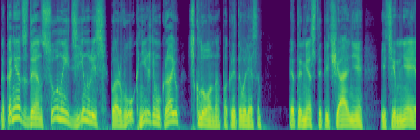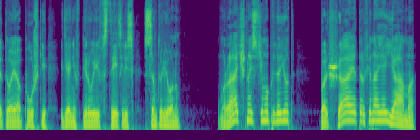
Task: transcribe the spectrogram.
Наконец Дэн с Уной двинулись по рву к нижнему краю склона, покрытого лесом. Это место печальнее и темнее той опушки, где они впервые встретились с Сантурионом. Мрачность ему придает большая торфяная яма,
